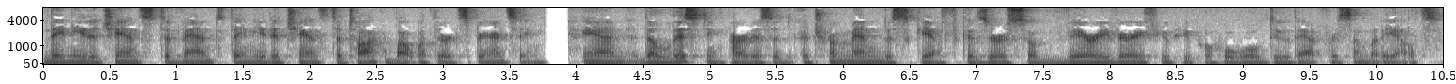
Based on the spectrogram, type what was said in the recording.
They need a chance to vent, they need a chance to talk about what they're experiencing. And the listening part is a, a tremendous gift because there are so very, very few people who will do that for somebody else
